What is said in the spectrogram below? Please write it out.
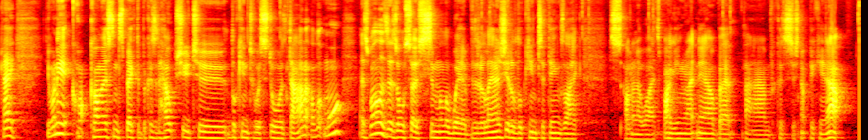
Okay, you want to get Commerce Inspector because it helps you to look into a store's data a lot more, as well as there's also SimilarWeb that allows you to look into things like I don't know why it's bugging right now, but um, because it's just not picking it up.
